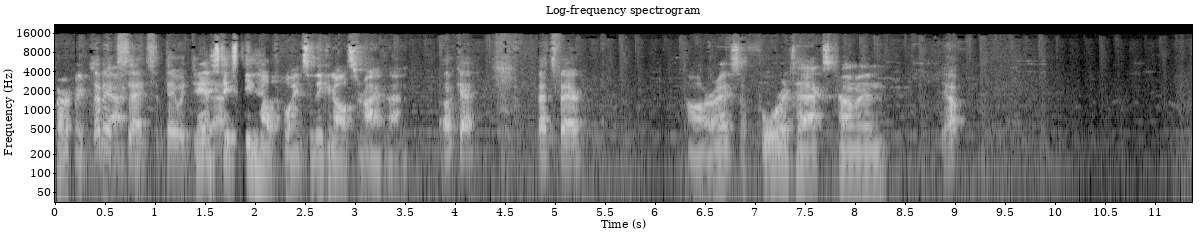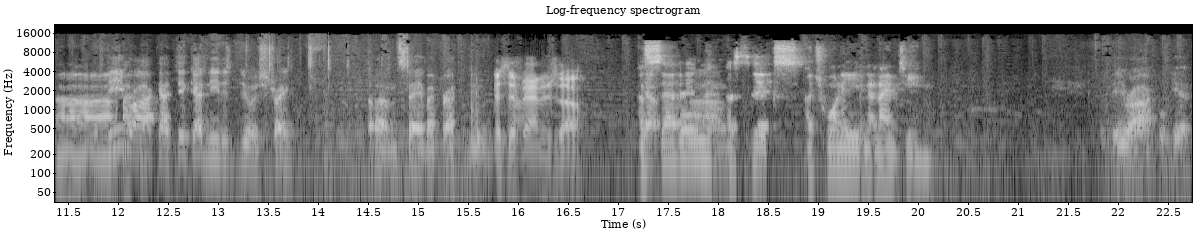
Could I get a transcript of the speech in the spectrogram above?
perfect. That yeah. makes sense that they would do They have that. 16 health points, so they can all survive that. Okay, that's fair. All right, so four attacks coming. Yep. Uh, Vrock, I think I needed to do a strength um, save. I forgot to do. Disadvantage though. a Yep, seven, um, a six, a 20, and a 19. Vrock will get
